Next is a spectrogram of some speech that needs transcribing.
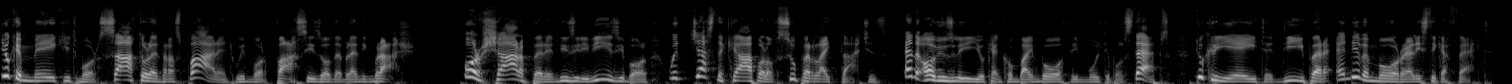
You can make it more subtle and transparent with more passes of the blending brush, or sharper and easily visible with just a couple of super light touches. And obviously you can combine both in multiple steps to create a deeper and even more realistic effect.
